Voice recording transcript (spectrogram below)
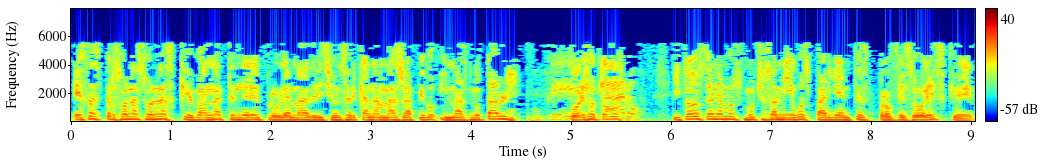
Esas personas son las que van a tener el problema de visión cercana más rápido y más notable. Ok, Por eso claro. todos y todos tenemos muchos amigos, parientes, profesores que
